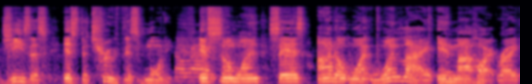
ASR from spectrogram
Jesus is the truth this morning. Right. If someone says, I don't want one lie in my heart, right?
